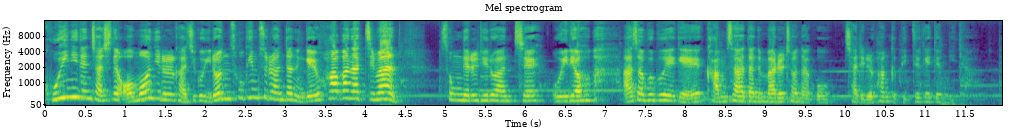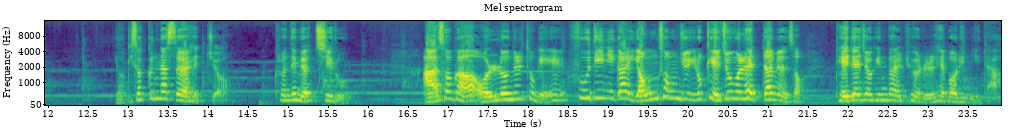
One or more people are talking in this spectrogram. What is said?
고인이 된 자신의 어머니를 가지고 이런 속임수를 한다는 게 화가 났지만 속내를 뒤로 한 채 오히려 아서 부부에게 감사하다는 말을 전하고 자리를 황급히 뜨게 됩니다. 여기서 끝났어야 했죠. 그런데 며칠 후 아서가 언론을 통해 후디니가 영성주의로 개종을 했다면서 대대적인 발표를 해버립니다.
